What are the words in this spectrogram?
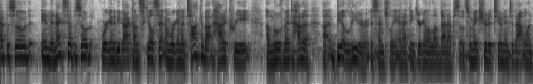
episode. In the next episode, we're going to be back on skill set and we're going to talk about how to create a movement, how to uh, be a leader, essentially. And I think you're going to love that episode. So make sure to tune into that one.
